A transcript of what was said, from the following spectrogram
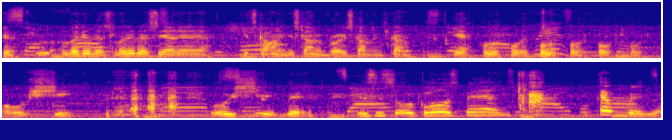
Look at this, look at this. Yeah, yeah, yeah. It's coming, it's coming, bro. It's coming, it's coming. Yeah, pull it, pull it, pull it, pull it, pull it, pull it. Oh shit. oh shit, man. This is so close, man. Help me,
